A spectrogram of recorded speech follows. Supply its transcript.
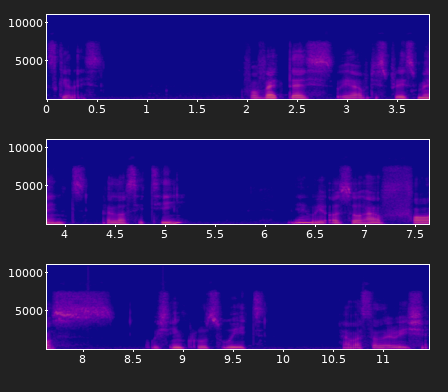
scalars. For vectors, we have displacement, velocity, then we also have force, which includes weight, have acceleration.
